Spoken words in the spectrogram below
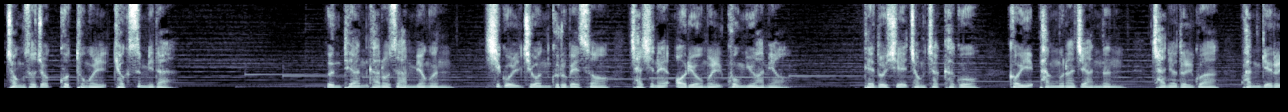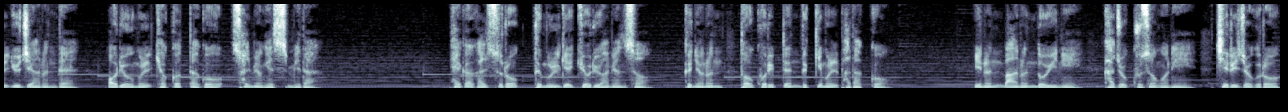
정서적 고통을 겪습니다. 은퇴한 간호사 한 명은 시골 지원 그룹에서 자신의 어려움을 공유하며 대도시에 정착하고 거의 방문하지 않는 자녀들과 관계를 유지하는데 어려움을 겪었다고 설명했습니다. 해가 갈수록 드물게 교류하면서 그녀는 더 고립된 느낌을 받았고 이는 많은 노인이 가족 구성원이 지리적으로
